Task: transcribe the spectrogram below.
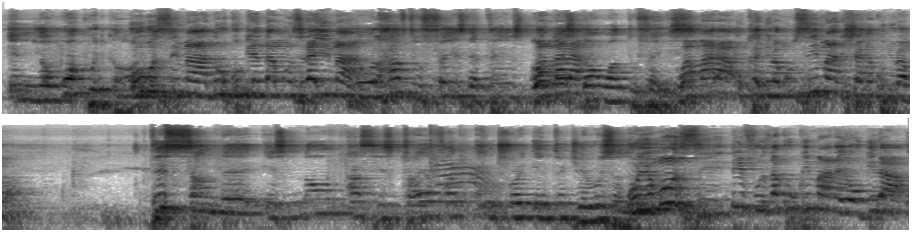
in your walk with God, ubuzima ni ukugenda mu nzira y'imana you will have to face the things others don't want to face. wamara ukanyura mu by'imana ishaka kunyuramo This Sunday is known as his triumphant entry into Jerusalem. Ndifuza kuko imana yogira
